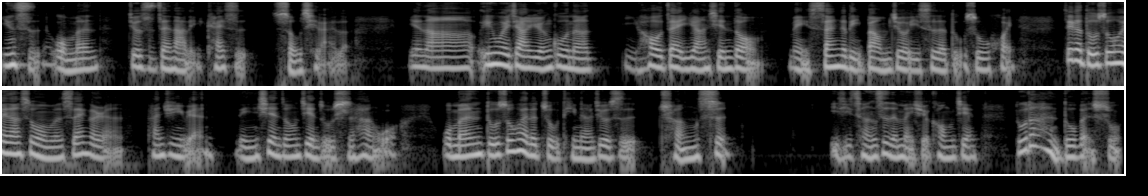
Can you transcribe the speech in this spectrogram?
因此，我们就是在那里开始熟起来了。也呢，因为这样缘故呢，以后在宜阳仙洞每三个礼拜我们就有一次的读书会。这个读书会呢，是我们三个人潘俊元。林宪忠建筑师和我，我们读书会的主题呢，就是城市以及城市的美学空间，读了很多本书。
